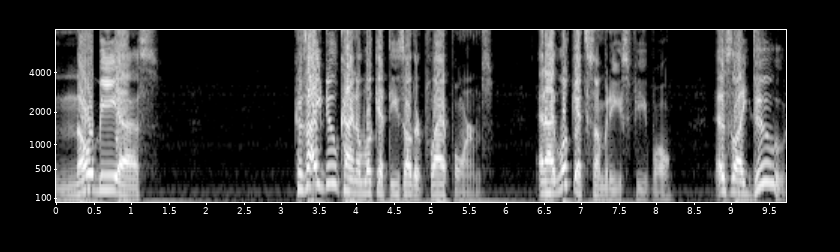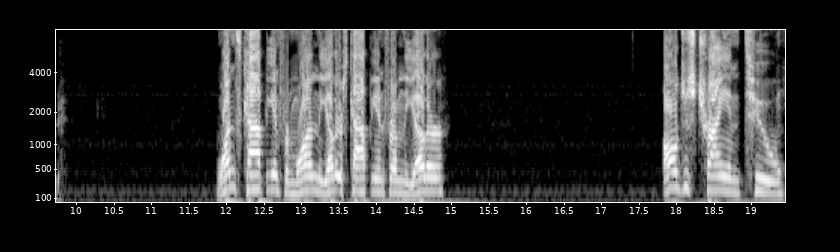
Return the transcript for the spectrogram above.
no BS. Because I do kind of look at these other platforms, and I look at some of these people. It's like, dude, one's copying from one, the other's copying from the other. All just trying to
